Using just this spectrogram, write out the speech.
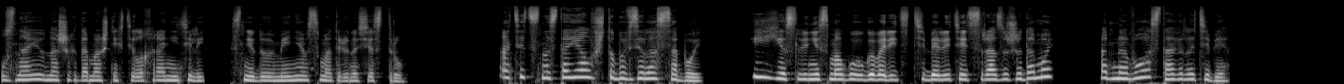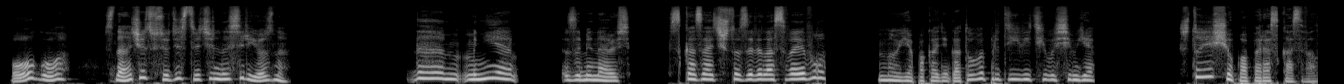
Узнаю наших домашних телохранителей, с недоумением смотрю на сестру. Отец настоял, чтобы взяла с собой. И если не смогу уговорить тебя лететь сразу же домой, одного оставила тебе. Ого, Значит, все действительно серьезно. Да мне, заминаюсь, сказать, что завела своего, но я пока не готова предъявить его семье. Что еще папа рассказывал?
